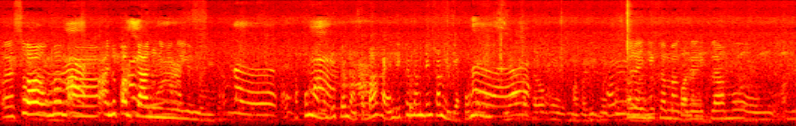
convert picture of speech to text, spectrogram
Ah, so, ma'am, ah, ano pa ang plano ninyo ngayon, ma'am? Ako, ma'am, dito lang sa bahay. Dito lang din kami. Di ako umalis. Wala, hindi ka magreklamo o ano?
